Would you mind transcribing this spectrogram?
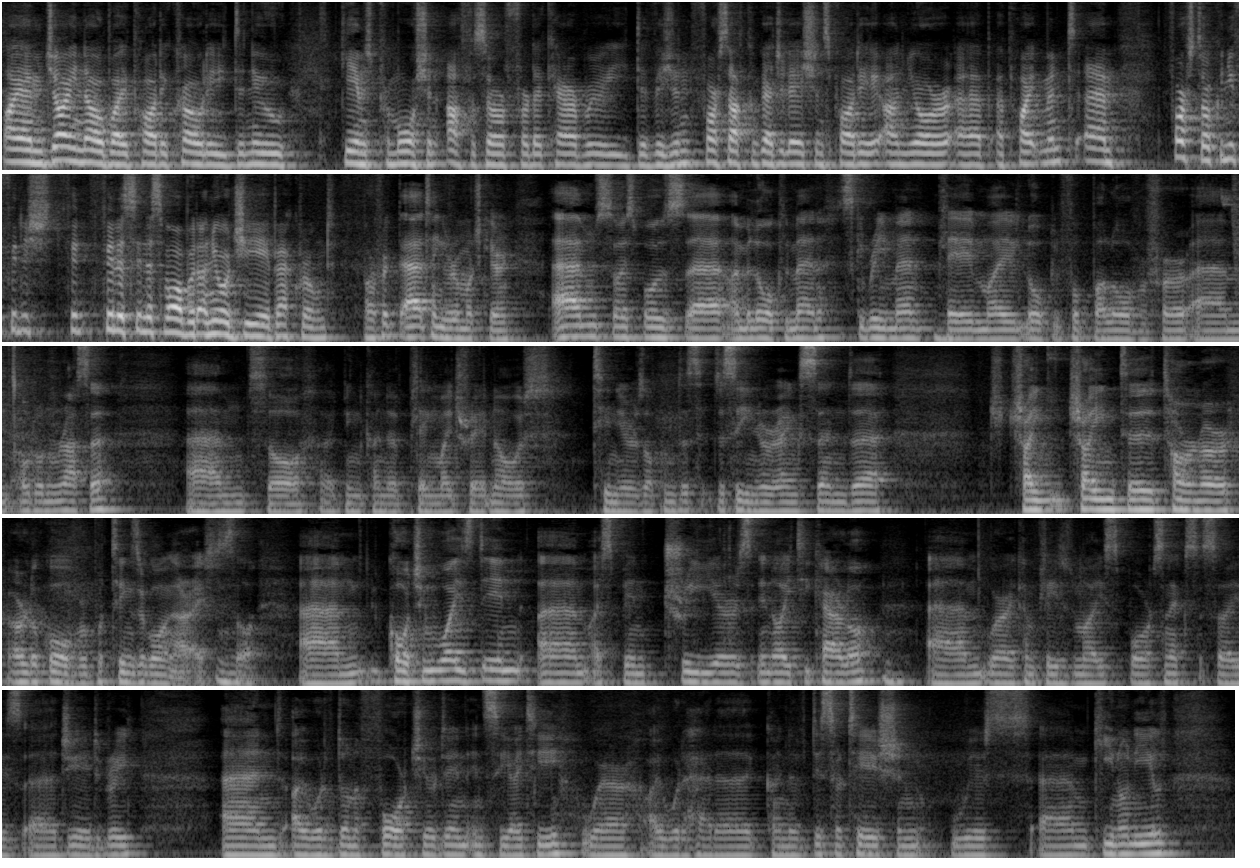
I am joined now by Paddy Crowley, the new Games Promotion Officer for the Carbery Division. First off, congratulations, Paddy, on your uh, appointment. Um, first off, can you finish, fill us in a small bit on your GAA background? Perfect. Uh, thank you very much, Kieran. Um, so I suppose uh, I'm a local man, Skibbereen man, play my local football over for um, O'Donovan Rossa. Um, so I've been kind of playing my trade now with 10 years up in the, the senior ranks and uh, trying trying to turn or, or look over, but things are going alright. Mm. So um, coaching wise, then um, I spent three years in IT Carlow, mm. um, where I completed my sports and exercise uh, GAA degree and I would have done a fourth year then in CIT where I would have had a kind of dissertation with um, Cian O'Neill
